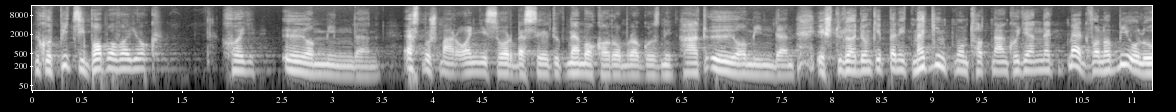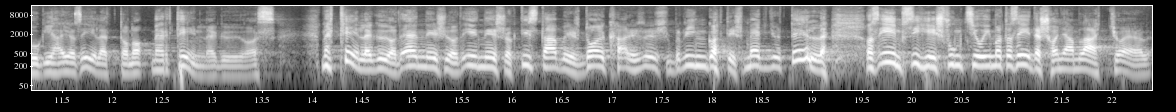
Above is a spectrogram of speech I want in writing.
mikor pici baba vagyok, hogy ő a minden. Ezt most már annyiszor beszéltük, nem akarom ragozni. Hát ő a minden. És tulajdonképpen itt megint mondhatnánk, hogy ennek megvan a biológiája, az élettana, mert tényleg ő az. Mert tényleg ő ad enni, és ő ad inni, és rak tisztába, és dajkál, és, és ringat, és meggyőt. Tényleg. Az én pszichés funkcióimat az édesanyám látja el.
